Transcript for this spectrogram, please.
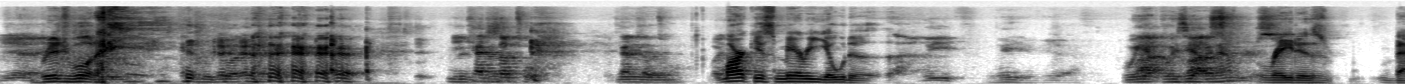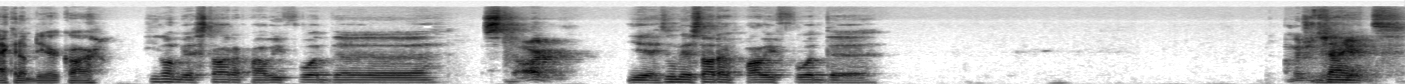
Yeah, yeah. Bridgewater. He catches up to him. He catches up to him. Marcus Mariota. leave. Leave, yeah. Where, where's he Lot at of right now? Raiders backing up Derek Carr. He's gonna be a starter probably for the. Starter. Yeah, he's gonna be a starter probably for the I'm interested. in. Giants.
